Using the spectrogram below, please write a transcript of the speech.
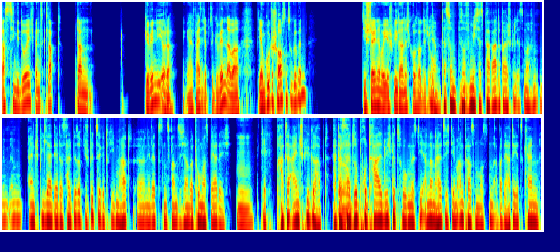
das ziehen die durch. Wenn es klappt, dann gewinnen die. Oder ich weiß nicht, ob sie gewinnen, aber die haben gute Chancen zu gewinnen. Die stellen aber ihr Spiel gar nicht großartig um. Ja, das so, so für mich das Paradebeispiel ist immer ein Spieler, der das halt bis auf die Spitze getrieben hat äh, in den letzten 20 Jahren, war Thomas Berdig. Mhm. Der hatte ein Spiel gehabt. Er hat genau. das halt so brutal durchgezogen, dass die anderen halt sich dem anpassen mussten. Aber der hatte jetzt keinen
